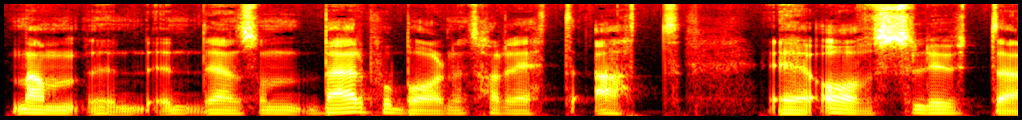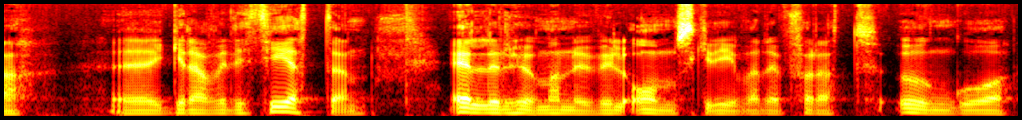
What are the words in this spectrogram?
Mam, den som bär på barnet har rätt att eh, avsluta eh, graviditeten. Eller hur man nu vill omskriva det för att undgå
